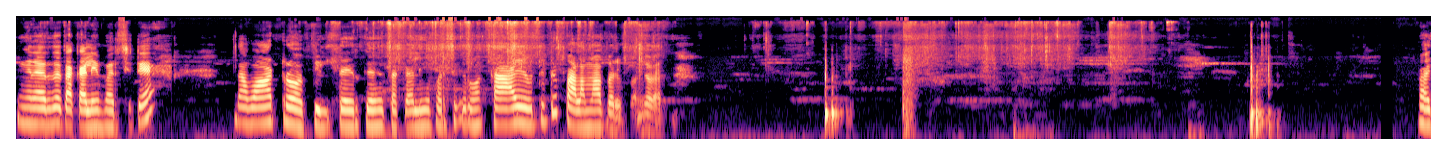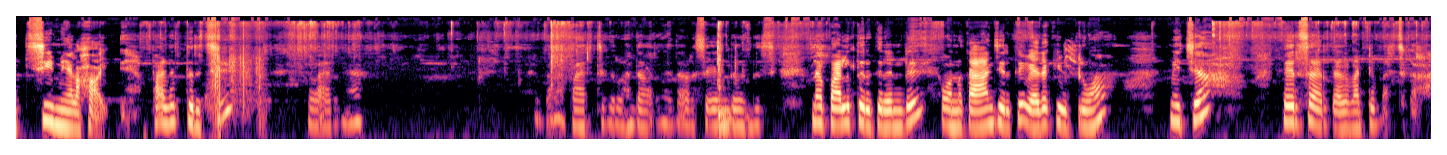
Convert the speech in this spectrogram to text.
இங்கே இருந்த தக்காளியும் பறிச்சுட்டேன். இந்த வாட்டர் ஆப்பிள்கிட்ட இருக்கிற தக்காளியை பறிச்சுக்கிடுவோம் காயை விட்டுட்டு பழமாக பறிப்போம் இங்கே வரேன் பச்சி மிளகாய் பழுத்துருச்சு. பாருங்க. இதெல்லாம் பறிச்சுக்கிறோம் இந்த பாருங்க இதோட சேர்ந்து வந்துச்சு. இன்னும் பழுத்துருக்கு ரெண்டு. ஒன்று காஞ்சிருக்கு. விதக்கி விட்டுருவோம். மிச்சம் பெருசாக இருக்குது அதை மட்டும் பறிச்சுக்கிறோம்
